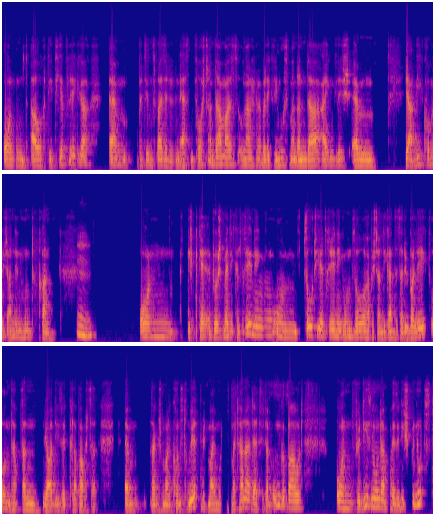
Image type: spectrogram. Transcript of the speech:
und auch die Tierpfleger, ähm, beziehungsweise den ersten Vorstand damals, und habe ich mir überlegt, wie muss man dann da eigentlich, ähm, ja, wie komme ich an den Hund ran? Hm. Und ich durch Medical Training und Zootiertraining und so habe ich dann die ganze Zeit überlegt und habe dann, ja, diese Klappe habe ich dann, ähm, sage ich mal, konstruiert mit meinem Metaller, der hat sie dann umgebaut. Und für diesen Hund haben wir sie nicht benutzt,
